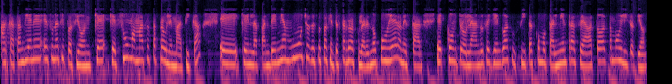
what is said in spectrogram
acá también es una situación que, que suma más a esta problemática, eh, que en la pandemia muchos de estos pacientes cardiovasculares no pudieron estar eh, controlándose, yendo a sus citas como tal, mientras se daba toda esta movilización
